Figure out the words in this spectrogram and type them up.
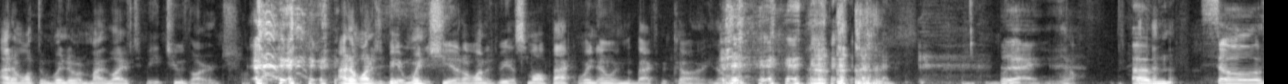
I don't want the window in my life to be too large. I don't want it to be a windshield. I want it to be a small back window in the back of the car. You know. but, Right. You know. um so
